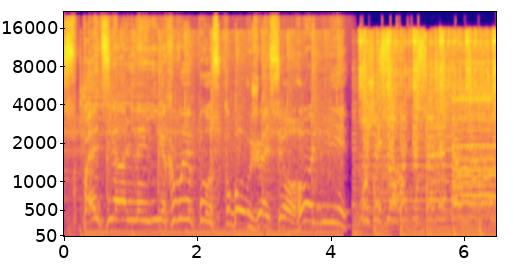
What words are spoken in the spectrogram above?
Спеціальний їх випуск, бо вже сьогодні. Уже сьогодні середа.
